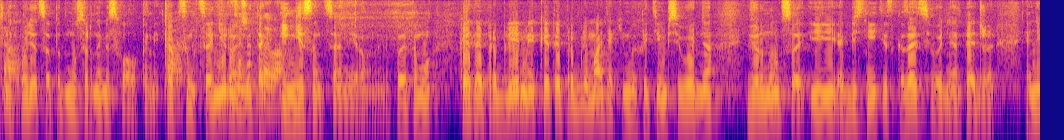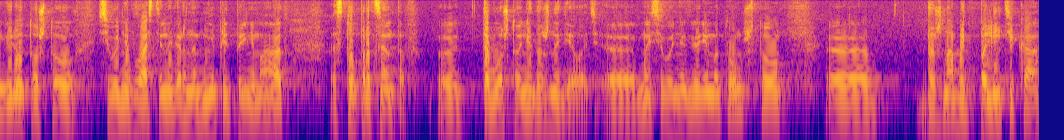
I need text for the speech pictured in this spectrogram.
Так. находятся под мусорными свалками, как Так. санкционированными, Это так и несанкционированными. Поэтому к этой проблеме, к этой проблематике мы хотим сегодня вернуться и объяснить и сказать сегодня, опять же, я не говорю то, что сегодня власти, наверное, не предпринимают 100% э, того, что они должны делать. Э, Мы сегодня говорим о том, что э, должна быть политика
